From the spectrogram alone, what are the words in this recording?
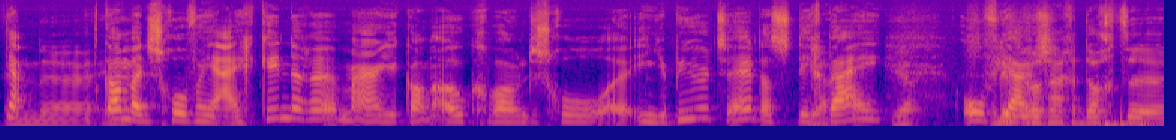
Ja, En, eh, Het kan bij de school van je eigen kinderen, maar je kan ook gewoon de school eh, in je buurt, hè, dat is dichtbij. Ja. Of en heb je wel eens juist. aan gedacht, eh,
